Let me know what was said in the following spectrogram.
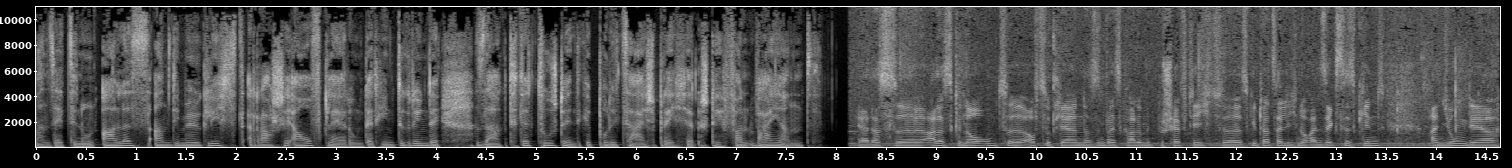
Man setze nun alles an die möglichst rasche Aufklärung der Hintergründe, sagt der zuständige Polizeisprecher Stefan Weyand. Ja, das äh, alles genau um zu, aufzuklären, da sind wir jetzt gerade mit beschäftigt. Äh, es gibt tatsächlich noch ein sechstes Kind, einen Jungen, der,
